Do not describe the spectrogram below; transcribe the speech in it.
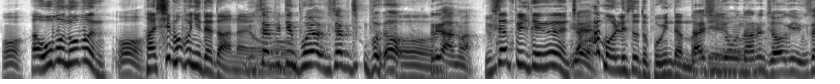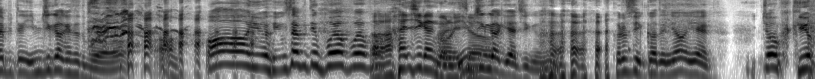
어. 아, 5분, 5분. 어. 한 15분이 돼도 안 와요. 63빌딩 보여 63빌딩 보여 어. 그러니까 안 와 63빌딩은 저 예. 멀리서도 보인단 말이에요. 날씨 좋은 날은 저기 63빌딩 임진각에서도 보여 어, 어 63빌딩 보여 보여 보여 어, 한 시간 걸리죠. 어, 임진각이야 지금 그럴 수 있거든요 예 좀 귀여운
